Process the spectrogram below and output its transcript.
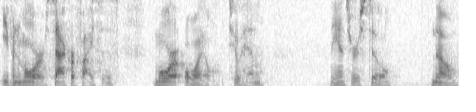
even more sacrifices, more oil to him? The answer is still no.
